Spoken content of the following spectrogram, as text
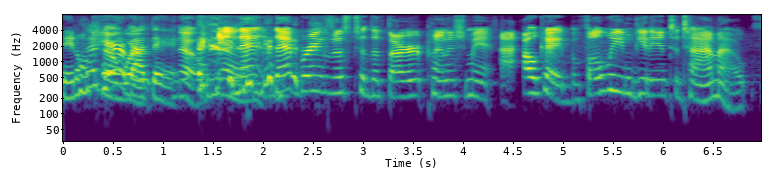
they don't That care don't about that. No. and that that brings us to the third punishment. I, okay, before we even get into timeouts,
